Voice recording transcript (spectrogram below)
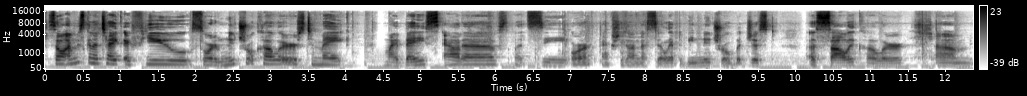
So I'm just gonna take a few sort of neutral colors to make my base out of. Let's see, or actually don't necessarily have to be neutral, but just a solid color. Um,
